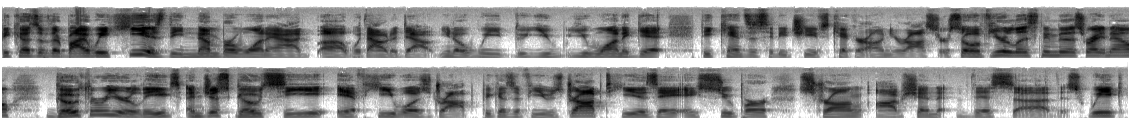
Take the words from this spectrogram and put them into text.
because of their bye week, he is the number one ad uh, without a doubt. You know, we you you want to get the Kansas City Chiefs kicker on your roster. So if you're listening to this right now, go through your leagues and just go see if he was dropped because if he was dropped, he is a, a super strong option this uh, this week.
